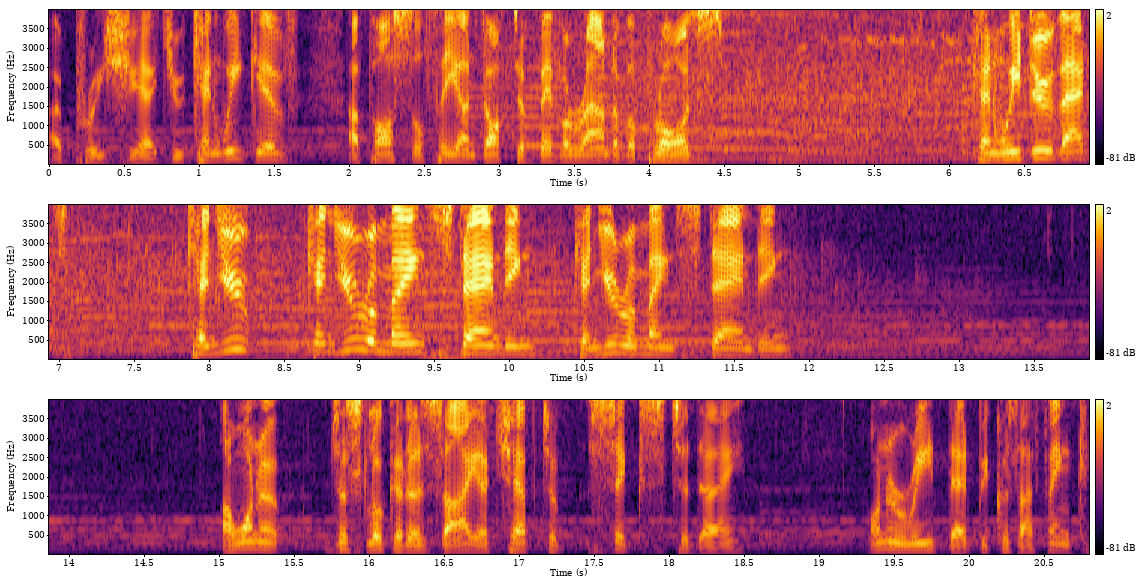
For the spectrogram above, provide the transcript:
appreciate you. Can we give Apostle Theo and Dr. Bev a round of applause? Can we do that? Can you can you remain standing? Can you remain standing? I want to just look at Isaiah chapter 6 today. I want to read that because I think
